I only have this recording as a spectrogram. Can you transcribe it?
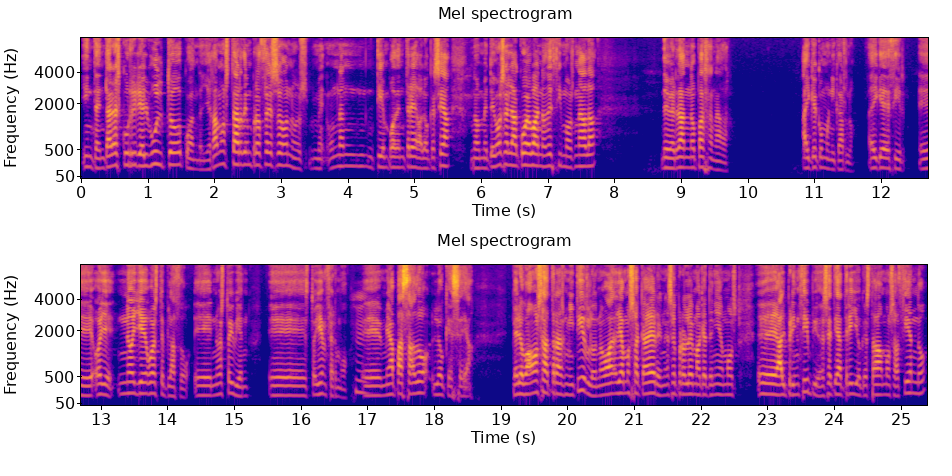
intentar escurrir el bulto. Cuando llegamos tarde a un proceso, nos, un tiempo de entrega o lo que sea, nos metemos en la cueva, no decimos nada. De verdad, no pasa nada. Hay que comunicarlo. Hay que decir, eh, oye, no llego a este plazo, eh, no estoy bien, eh, estoy enfermo, Hmm. me ha pasado lo que sea. Pero vamos a transmitirlo, no vayamos a caer en ese problema que teníamos eh, al principio, ese teatrillo que estábamos haciendo,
